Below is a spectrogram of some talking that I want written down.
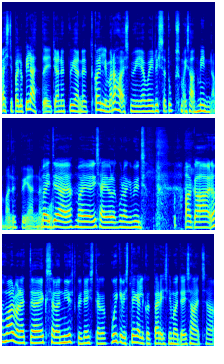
hästi palju pileteid ja nüüd püüan neid kallima raha eest müüa või lihtsalt ups, ma ei saanud minna, ma nüüd püüan nagu.... ma ei tea jah, ma ise ei ole kunagi müünud. Aga noh, ma arvan, et eks seal on nii üht kui teist, aga kuigi vist tegelikult päris niimoodi ei saa, et sa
